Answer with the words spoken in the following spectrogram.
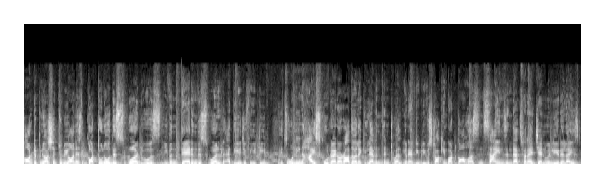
Entrepreneurship, to be honest, got to know this word was even there in this world at the age of 18. It's only in high school, right? Or rather, like 11th and 12th, you know, everybody was talking about commerce and science, and that's when I genuinely realized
